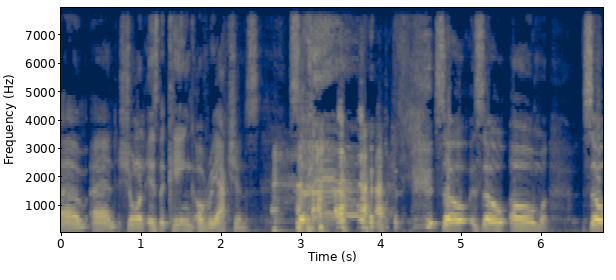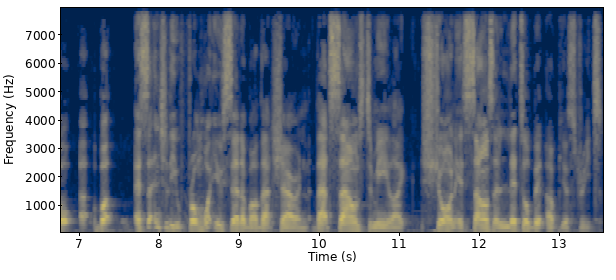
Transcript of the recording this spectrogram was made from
Um, and Sean is the king of reactions. So, so, so, um, so, uh, but essentially, from what you said about that, Sharon, that sounds to me like Sean. It sounds a little bit up your street.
